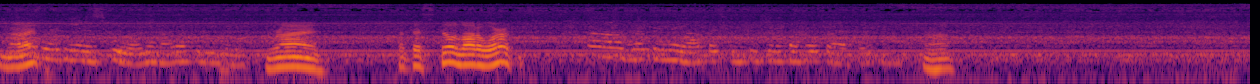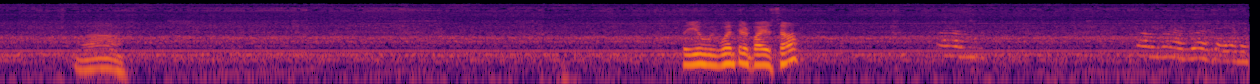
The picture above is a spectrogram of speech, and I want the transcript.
Right? working in a school, you know, what could you do? Right. But that's still a lot of work. Oh, I was working in the office and teaching a couple of classes. Uh-huh. Wow. So you went there by yourself? Um, well, I had a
